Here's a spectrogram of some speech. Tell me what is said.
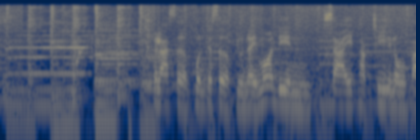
ทีเวลาเสิร์ฟควรจะเสิร์ฟอยู่ในหม้อดินใส่ผักชีลงไป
